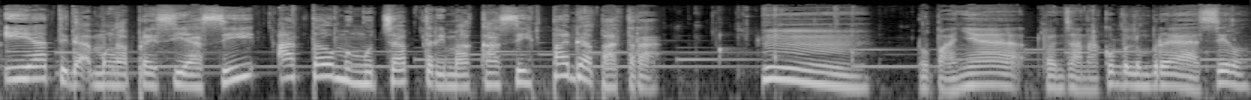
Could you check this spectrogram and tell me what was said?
Ia tidak mengapresiasi atau mengucap terima kasih pada Patra. Hmm, rupanya rencanaku belum berhasil.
